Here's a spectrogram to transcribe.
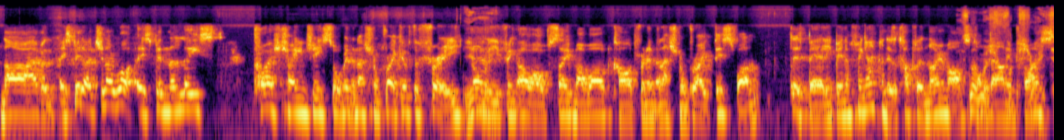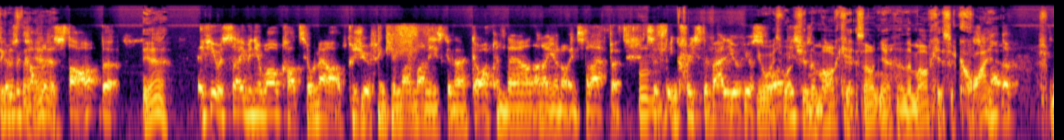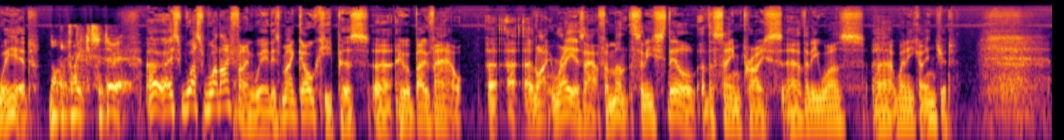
No, I haven't. It's been. A, do you know what? It's been the least price changey sort of international break of the three. Yeah. Normally, you think, oh, I'll save my wild card for an international break. This one. There's barely been a thing happen. There's a couple of no marks gone down in price. There was a there? couple at the start, but Yeah. if you were saving your wild card till now because you were thinking my money's going to go up and down, I know you're not into that, but to increase the value of your Mm. You're squad, always watching the markets, aren't you? And the markets are quiet. not the- It's weird. Not the break to do it. Oh, it's, what's, what I find weird is my goalkeepers, uh, who are both out, uh, uh, uh, like Ray is out for months, and he's still at the same price uh, that he was uh, when he got injured.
